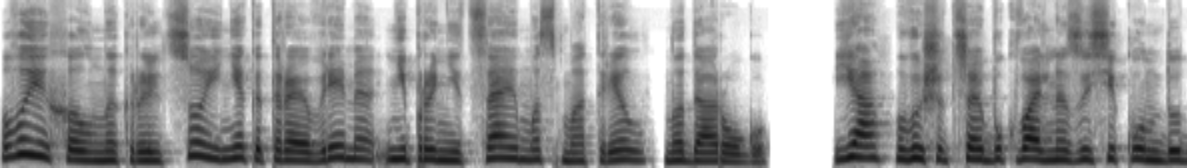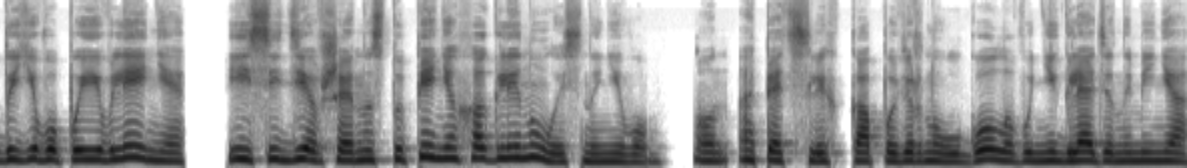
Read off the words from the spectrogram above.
выехал на крыльцо и некоторое время непроницаемо смотрел на дорогу. Я, вышедшая буквально за секунду до его появления и сидевшая на ступенях, оглянулась на него. Он опять слегка повернул голову, не глядя на меня,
